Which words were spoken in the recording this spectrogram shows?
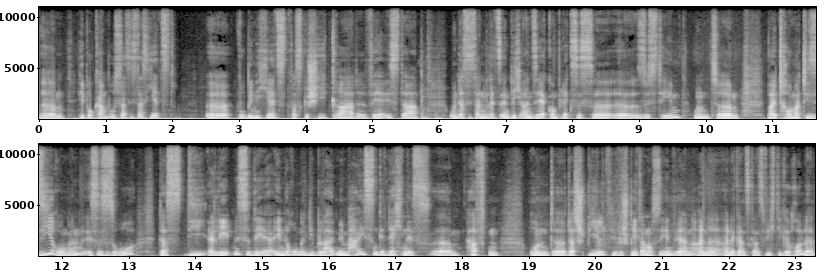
Ähm, Hippocampus, das ist das Jetzt. Äh, wo bin ich jetzt, was geschieht gerade, wer ist da. Und das ist dann letztendlich ein sehr komplexes äh, äh System. Und ähm, bei Traumatisierungen ist es so, dass die Erlebnisse, die Erinnerungen, die bleiben im heißen Gedächtnis äh, haften. Und äh, das spielt, wie wir später noch sehen werden, eine, eine ganz, ganz wichtige Rolle.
